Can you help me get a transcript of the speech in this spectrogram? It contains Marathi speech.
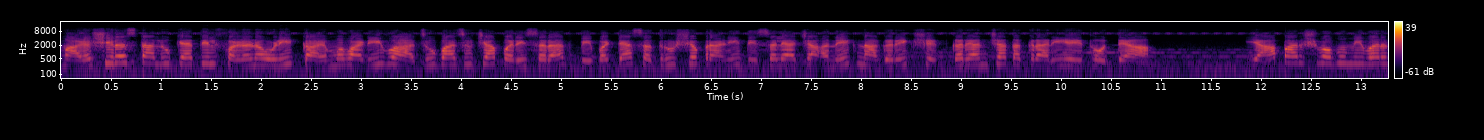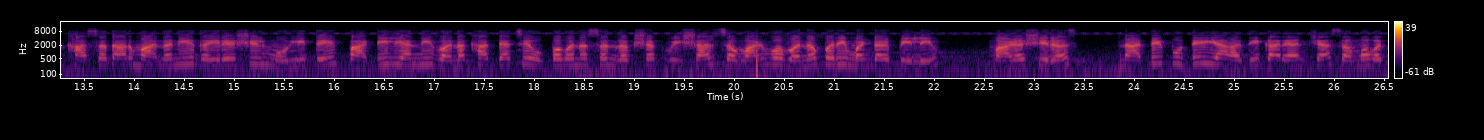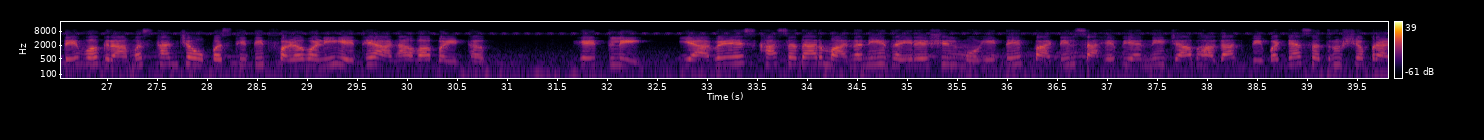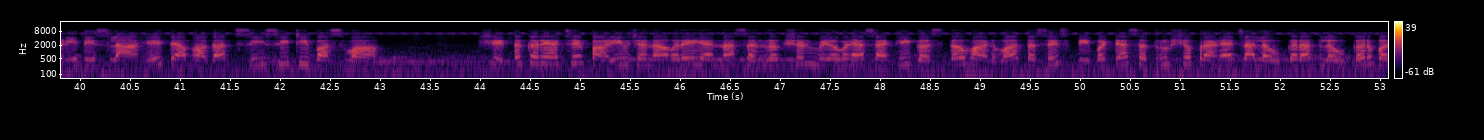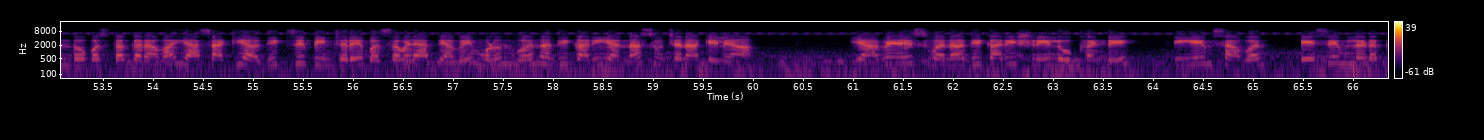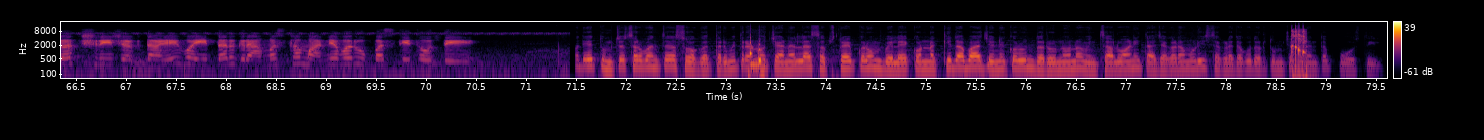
माळशिरस तालुक्यातील फळणवळी काळमवाडी व आजूबाजूच्या परिसरात बिबट्या सदृश्य प्राणी दिसल्याच्या अनेक नागरिक शेतकऱ्यांच्या तक्रारी येत होत्या. या पार्श्वभूमीवर खासदार माननीय धैर्यशील मोहिते पाटील यांनी वनखात्याचे उपवन संरक्षक विशाल चव्हाण व वनपरिमंडळ पिलीव माळशिरस नातेपुते या अधिकाऱ्यांच्या समवते व ग्रामस्थांच्या उपस्थितीत फळवणी येथे आढावा बैठक घेतली. यावेळेस खासदार माननीय धैर्यशील मोहिते पाटील साहेब यांनी ज्या भागात बिबट्या सदृश्य प्राणी दिसला आहे त्या भागात सीसीटी बसवा. शेतकऱ्याचे पाळीव जनावरे यांना संरक्षण मिळवण्यासाठी गस्त वाढवा तसेच बिबट्या सदृश्य प्राण्याचा लवकरात लवकर बंदोबस्त करावा यासाठी अधिकचे पिंजरे बसवण्यात यावे म्हणून वन अधिकारी यांना सूचना केल्या. यावेळेस वन अधिकारी Shri Lokhande T M Sawant S M Ladkat Shri Jagdale व इतर ग्रामस्थ मान्यवर उपस्थित होते. मध्ये तुमचं सर्वांचं स्वागत. तर मित्रांनो चॅनलला सबस्क्राईब करून बेल आयकॉन नक्की दाबा जेणेकरून दररोज नवीन चालू आणि ताज्या घडामोडी सगळ्यात अगोदर तुमच्यापर्यंत पोहोचतील.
